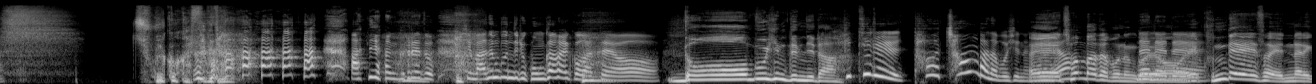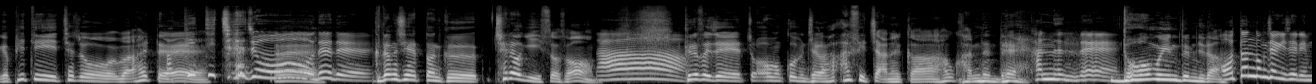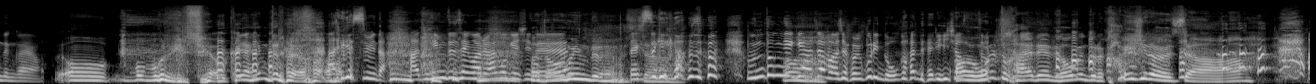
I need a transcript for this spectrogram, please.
죽을 것 같습니다. 아니 안 그래도 지금 많은 분들이 공감할 것 같아요. 너무 힘듭니다. PT를 터, 처음 받아보시는 네, 거예요? 네, 처음 받아보는 거예요. 네, 군대에서 옛날에 그 PT 체조 할 때. 아, PT 체조. 네. 네그 당시에 했던 그 체력이 있어서. 아. 그래서 이제 조금 제가 할 수 있지 않을까 하고 갔는데. 갔는데. 너무 힘듭니다. 어떤 동작이 제일 힘든가요? 어, 뭐 모르겠어요. 그냥 힘들어요. 알겠습니다. 아주 힘든 생활을 하고 계시는. 아, 너무 힘들어요. 백스기 감수 운동 얘기하자마자 어. 얼굴이 녹아 내리셨어. 아, 오늘도 가야 되는데 너무 힘들어. 가기 싫어요, 진짜.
